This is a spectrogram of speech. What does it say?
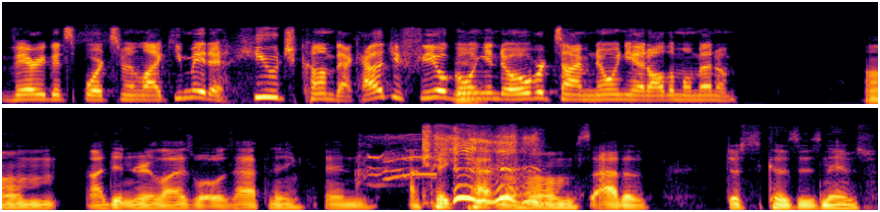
very good sportsman. Like you made a huge comeback. How did you feel going into overtime, knowing you had all the momentum? Um, I didn't realize what was happening, and I picked Pat Mahomes out of just because his name's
